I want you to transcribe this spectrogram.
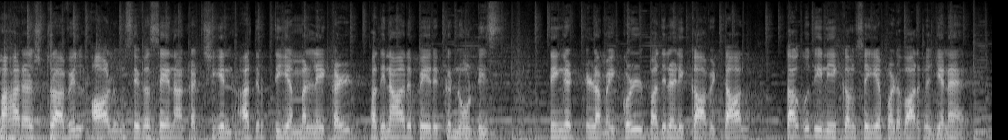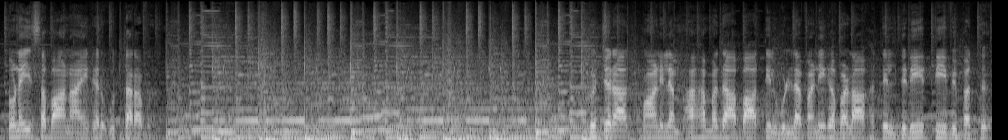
மகாராஷ்டிராவில் ஆளும் சிவசேனா கட்சியின் அதிருப்தி எம்எல்ஏக்கள் பதினாறு பேருக்கு நோட்டீஸ். திங்கட்கிழமைக்குள் பதிலளிக்காவிட்டால் தகுதி நீக்கம் செய்யப்படுவார்கள் என துணை சபாநாயகர் உத்தரவு. குஜராத் மாநிலம் அகமதாபாத்தில் உள்ள வணிக வளாகத்தில் திடீர் தீ விபத்து.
